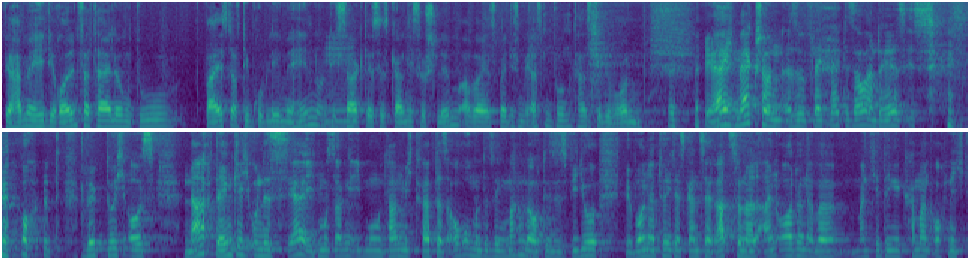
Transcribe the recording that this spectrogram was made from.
wir haben ja hier die Rollenverteilung, du weist auf die Probleme hin und mhm. ich sage, das ist gar nicht so schlimm, aber jetzt bei diesem ersten Punkt hast du gewonnen. Ja, ich merke schon, also vielleicht merkt es auch, Andreas ist auch, wirkt durchaus nachdenklich und es, ja, ich muss sagen, momentan mich treibt das auch um und deswegen machen wir auch dieses Video. Wir wollen natürlich das Ganze rational einordnen, aber manche Dinge kann man auch nicht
